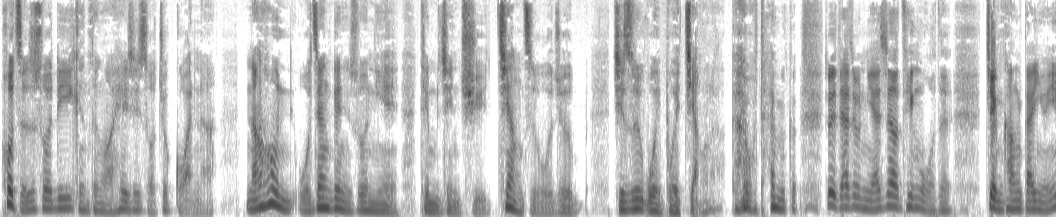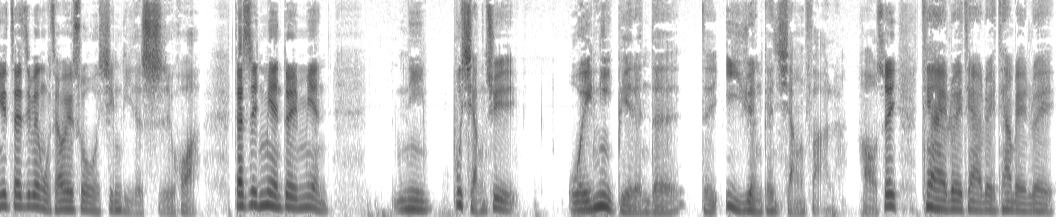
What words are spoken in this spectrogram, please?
或者是说第一根灯啊，黑洗手就管了。然后我这样跟你说，你也听不进去。这样子我就其实我也不会讲了，我太不可。所以他说你还是要听我的健康单元，因为在这边我才会说我心里的实话。但是面对面，你不想去违逆别人的的意愿跟想法了。好，所以听海瑞，听海瑞，听海瑞。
